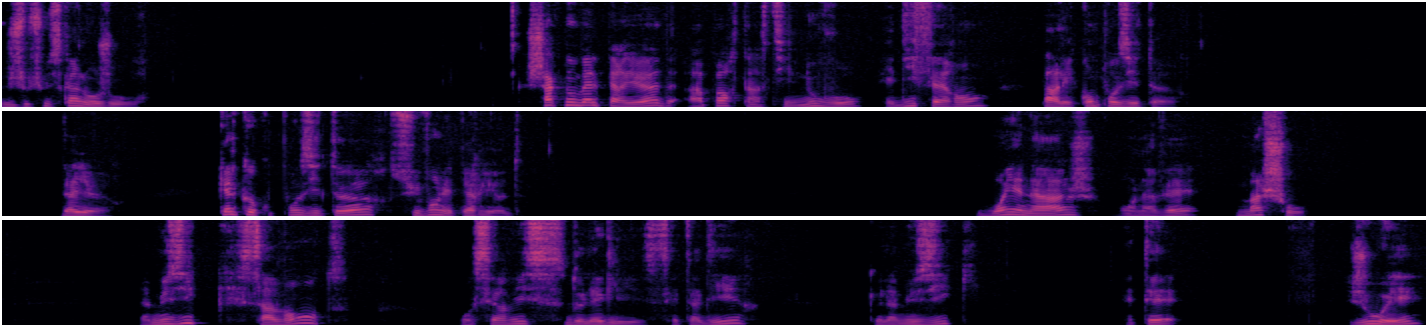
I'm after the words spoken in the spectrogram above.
jusqu'à nos jours. Chaque nouvelle période apporte un style nouveau et différent par les compositeurs. D'ailleurs, quelques compositeurs suivant les périodes. Au Moyen Âge, on avait Machaut. La musique savante au service de l'Église, c'est-à-dire que la musique était jouée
